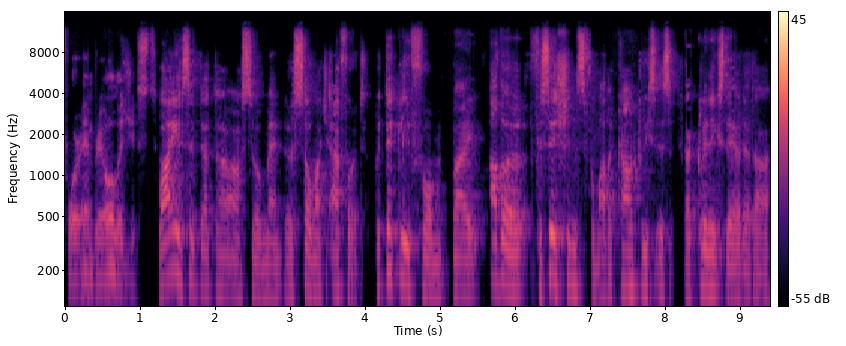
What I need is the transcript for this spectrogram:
for embryologists. Why is it that there are so many, uh, so much effort, particularly from by other physicians from other countries? Is there clinics there that are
